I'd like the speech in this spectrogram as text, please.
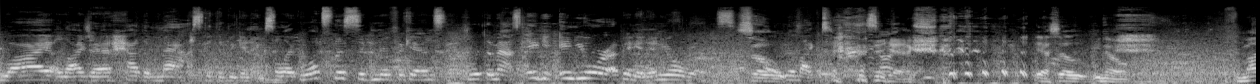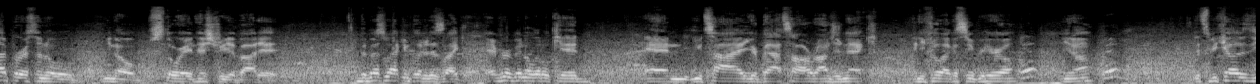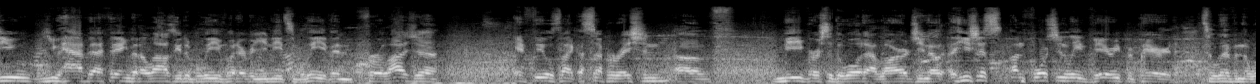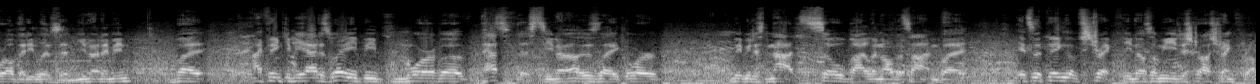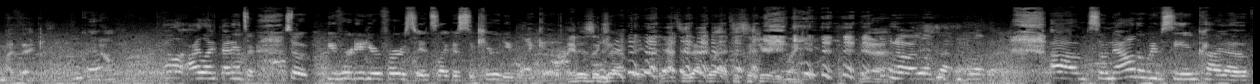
why Elijah had the mask at the beginning. So, like, what's the significance with the mask, in, in your opinion, in your words? So- oh, you're mic'd. Sorry. yeah, yeah. So you know, from my personal you know story and history about it, the best way I can put it is like, ever been a little kid and you tie your bath towel around your neck and you feel like a superhero? Yeah. You know, Yeah. it's because you you have that thing that allows you to believe whatever you need to believe. And for Elijah, it feels like a separation of me versus the world at large. You know, he's just unfortunately very prepared to live in the world that he lives in. You know what I mean? But I think if he had his way, he'd be more of a pacifist. You know, it was like or maybe just not so violent all the time. But it's a thing of strength. You know, something you just draw strength from. I think. You know. I like that answer. So, you've heard it here first. It's like a security blanket. It is exactly. that's exactly right. It's a security blanket. Yeah. No, I love that. I love that. Um, so now that we've seen kind of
